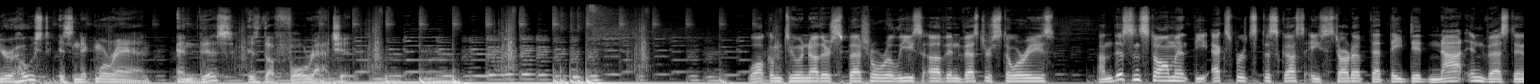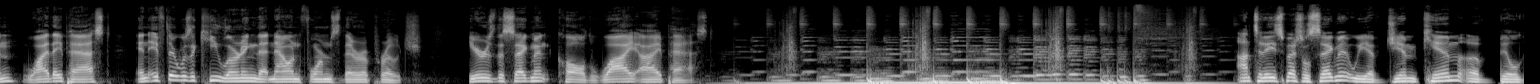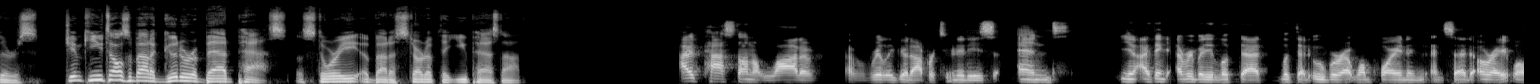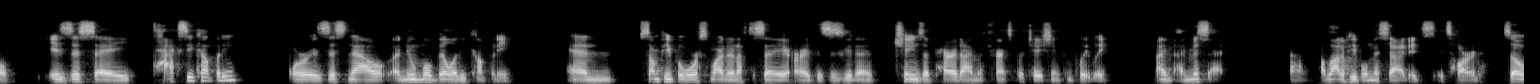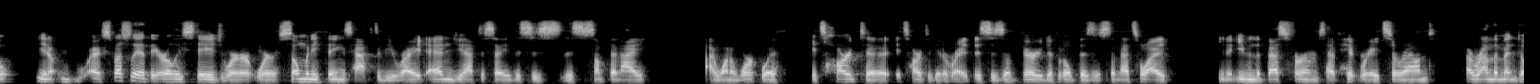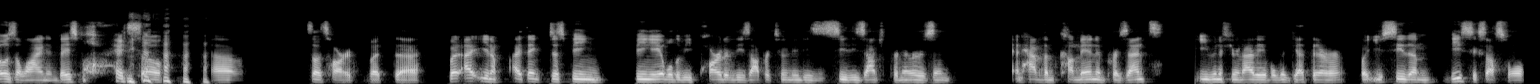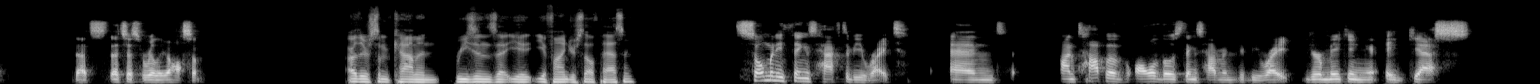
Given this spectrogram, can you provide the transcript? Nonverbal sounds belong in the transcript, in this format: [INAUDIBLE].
Your host is Nick Moran, and this is The Full Ratchet. Welcome to another special release of Investor Stories. On this installment, the experts discuss a startup that they did not invest in, why they passed, and if there was a key learning that now informs their approach. Here's the segment called Why I Passed. On today's special segment, we have Jim Kim of Builders. Jim, can you tell us about a good or a bad pass? A story about a startup that you passed on. I've passed on a lot of, of really good opportunities. And, you know, I think everybody looked at, looked at Uber at one point and, and said, all right, well, is this a taxi company or is this now a new mobility company? And some people were smart enough to say, all right, this is going to change the paradigm of transportation completely. I, I miss that. Um, a lot of people miss that. It's, it's hard. So, you know, especially at the early stage where, where so many things have to be right and you have to say, this is, this is something I, I want to work with. It's hard to, it's hard to get it right. This is a very difficult business. And that's why, you know, even the best firms have hit rates around, around the Mendoza line in baseball, [LAUGHS] right? So, [LAUGHS] uh, so it's hard, but, uh, but I, you know, I think just being, being able to be part of these opportunities and see these entrepreneurs and, and have them come in and present, even if you're not able to get there, but you see them be successful. That's, that's just really awesome. Are there some common reasons that you, you find yourself passing? So many things have to be right. And on top of all of those things having to be right, you're making a guess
